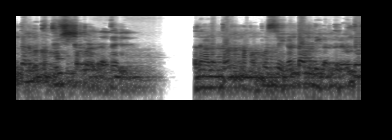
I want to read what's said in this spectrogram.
எந்த அளவுக்கு தூஷிக்கப்படுகிறது? அதனால தான் நம்ம அப்போ சில இரண்டாம் அதிகாரத்திலிருந்து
